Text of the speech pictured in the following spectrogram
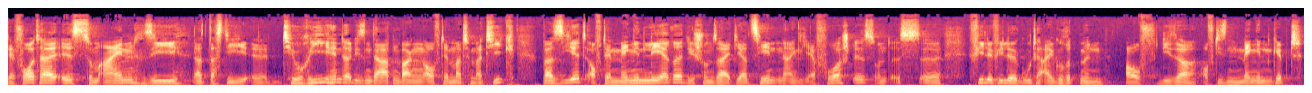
Der Vorteil ist zum einen, sie, dass die äh, Theorie hinter diesen Datenbanken auf der Mathematik basiert, auf der Mengenlehre, die schon seit Jahrzehnten eigentlich erforscht ist und es äh, viele, viele gute Algorithmen auf, dieser, auf diesen Mengen gibt.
